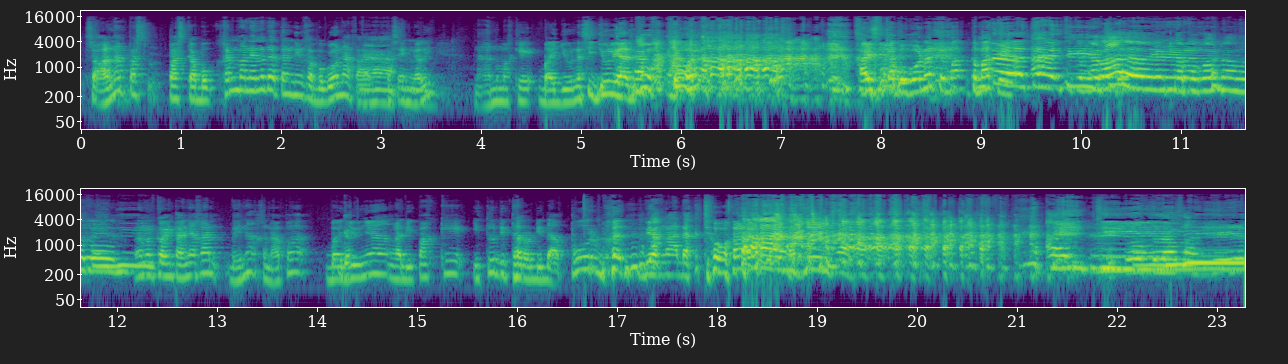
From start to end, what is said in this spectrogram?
soalnya pas pas kabog kan manena datang yang kabogona kan Ya. pas aing kali nah nu make baju si Julian Ayo si kabogona temak temake. Kenapa ini kapokona meureun? Namun kau yang tanya kan, Bena kenapa bajunya nggak dipakai? Itu ditaruh di dapur buat biar nggak ada kecoa. Anjing. Anjing. Goblok anjir.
